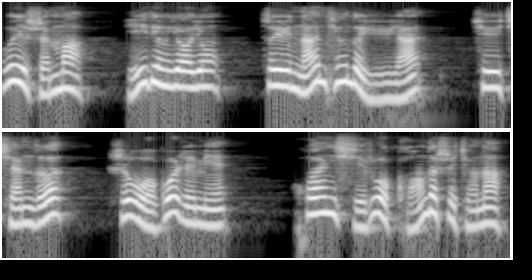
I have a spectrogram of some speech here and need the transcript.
为什么一定要用最难听的语言去谴责使我国人民欢喜若狂的事情呢？”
